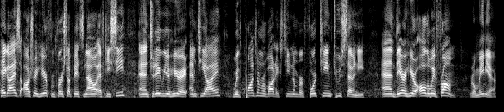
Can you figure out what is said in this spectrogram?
Hey guys, Ashray here from First Updates Now FTC, and today we are here at MTI with Quantum Robotics, team number 14270, and they are here all the way from Romania.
